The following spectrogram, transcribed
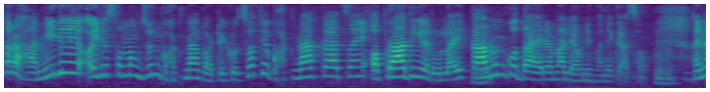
तर हामीले अहिलेसम्म जुन घटना घटेको छ त्यो घटनाका चाहिँ अपराधीहरूलाई कानुनको दायरामा ल्याउने भनेका छौँ। होइन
